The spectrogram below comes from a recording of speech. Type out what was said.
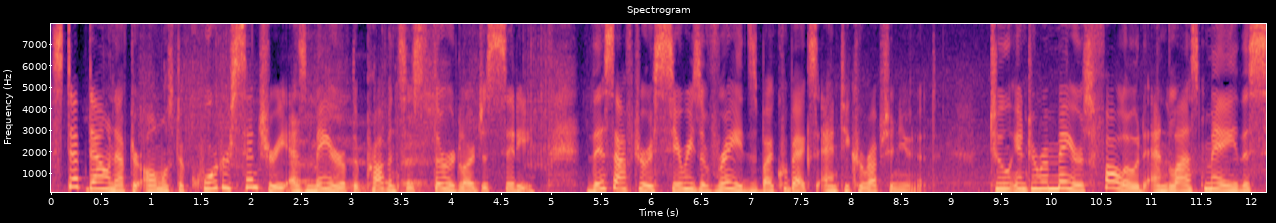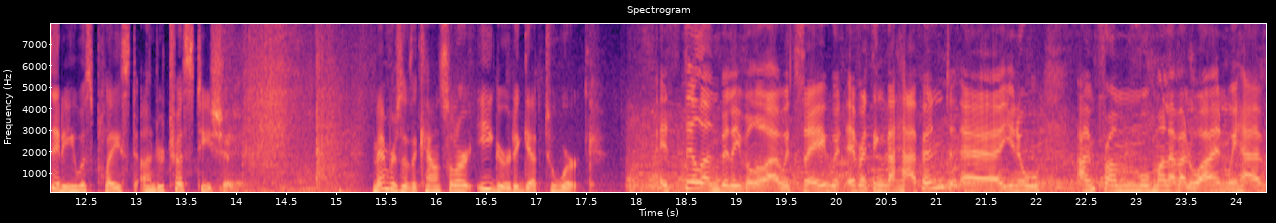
stepped down after almost a quarter century as mayor of the province's third largest city. This after a series of raids by Quebec's anti corruption unit. Two interim mayors followed, and last May, the city was placed under trusteeship. Members of the council are eager to get to work. It's still unbelievable, I would say, with everything that happened. Uh, you know, I'm from Mouvement Lavallois, and we have,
